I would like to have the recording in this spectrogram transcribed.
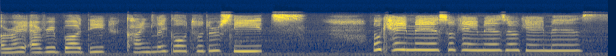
Alright, everybody, kindly go to their seats. Okay, miss, okay, miss, okay, miss.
